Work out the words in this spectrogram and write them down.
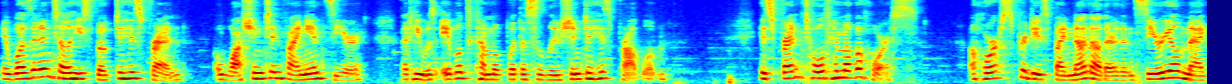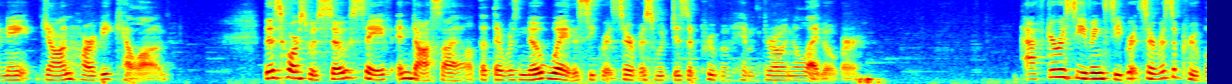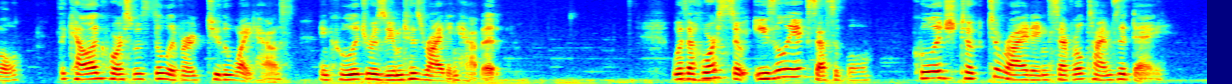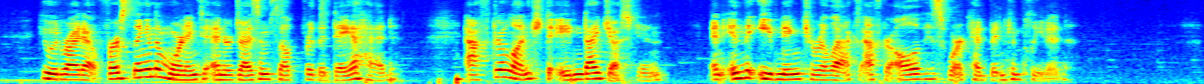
It wasn't until he spoke to his friend, a Washington financier, that he was able to come up with a solution to his problem. His friend told him of a horse, a horse produced by none other than cereal magnate John Harvey Kellogg. This horse was so safe and docile that there was no way the Secret Service would disapprove of him throwing a leg over. After receiving Secret Service approval, the Kellogg horse was delivered to the White House, and Coolidge resumed his riding habit. With a horse so easily accessible, Coolidge took to riding several times a day. He would ride out first thing in the morning to energize himself for the day ahead, after lunch to aid in digestion, and in the evening to relax after all of his work had been completed.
